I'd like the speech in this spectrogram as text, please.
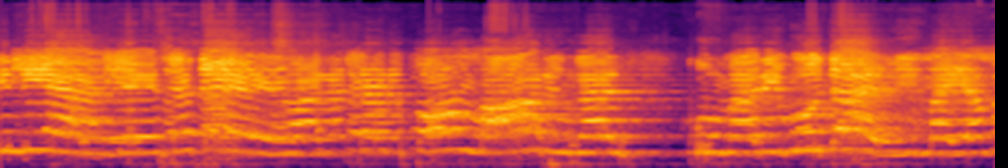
இந்திய தேசத்தை வளர்த்தெடுப்போம். மாறுங்கள் குமரி முதல் இமயம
